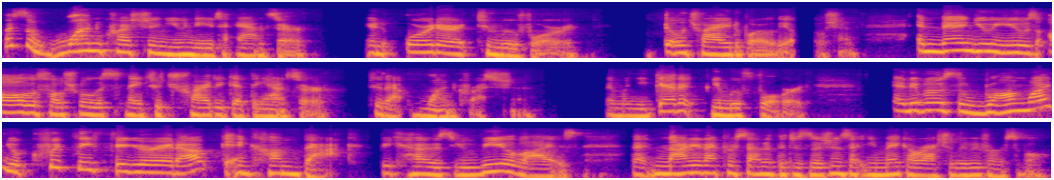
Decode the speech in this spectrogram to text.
What's the one question you need to answer in order to move forward? Don't try to boil the ocean. And then you use all the social listening to try to get the answer to that one question. And when you get it, you move forward. And if it was the wrong one, you'll quickly figure it out and come back because you realize that 99% of the decisions that you make are actually reversible.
